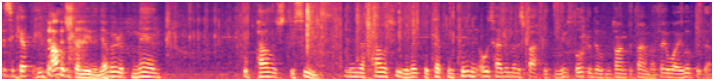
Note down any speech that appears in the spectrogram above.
this he kept, he polished them even. You ever heard of a man who polished the seeds? You know, polished seeds, and make, they kept them clean. He always had them in his pocket, and he used to look at them from time to time. I'll tell you why he looked at them.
